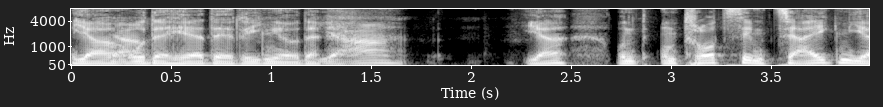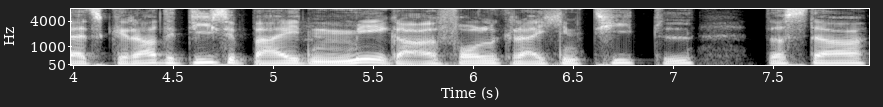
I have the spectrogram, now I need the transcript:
Ja, ja, oder Herr der Ringe. Oder ja, ja, und, und trotzdem zeigen ja jetzt gerade diese beiden mega erfolgreichen Titel, dass da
